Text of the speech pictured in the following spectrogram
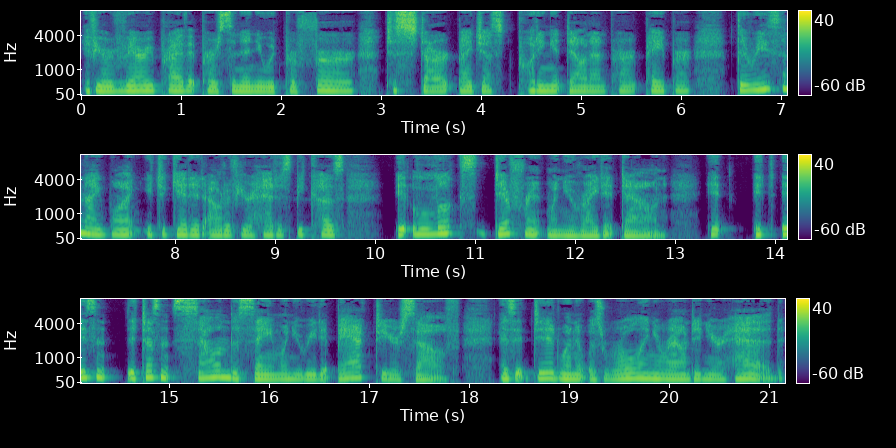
If you're a very private person and you would prefer to start by just putting it down on per- paper, the reason I want you to get it out of your head is because it looks different when you write it down. It it isn't, it doesn't sound the same when you read it back to yourself as it did when it was rolling around in your head.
